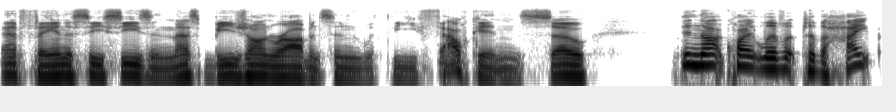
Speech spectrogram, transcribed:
uh, fantasy season? That's Bijan Robinson with the Falcons. So, did not quite live up to the hype.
